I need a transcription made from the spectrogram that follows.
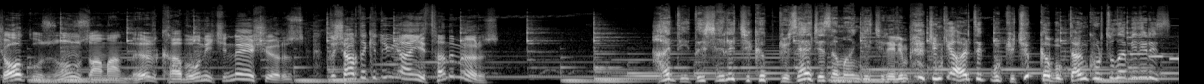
Çok uzun zamandır kabuğun içinde yaşıyoruz. Dışarıdaki dünyayı tanımıyoruz. Hadi dışarı çıkıp güzelce zaman geçirelim. Çünkü artık bu küçük kabuktan kurtulabiliriz.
